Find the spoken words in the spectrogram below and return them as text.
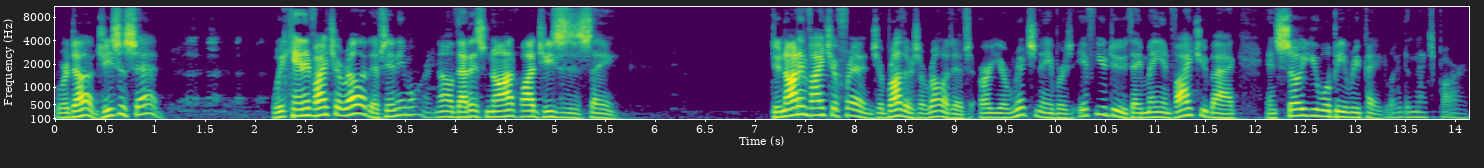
We're done. Jesus said, we can't invite your relatives anymore. No, that is not what Jesus is saying. Do not invite your friends, your brothers or relatives, or your rich neighbors. If you do, they may invite you back, and so you will be repaid. Look at the next part.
